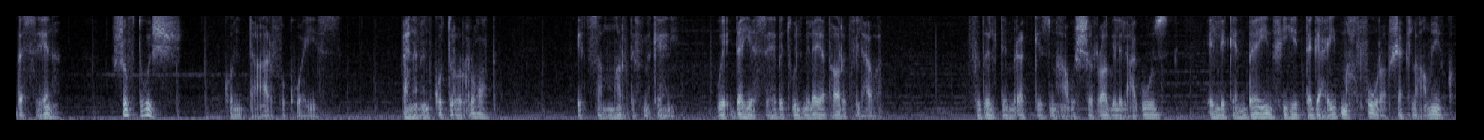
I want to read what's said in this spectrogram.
بس هنا شفت وش كنت عارفه كويس. أنا من كتر الرعب اتسمرت في مكاني وإيديا ثابت والملاية طارت في الهوا فضلت مركز مع وش الراجل العجوز اللي كان باين فيه التجاعيد محفورة بشكل عميق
